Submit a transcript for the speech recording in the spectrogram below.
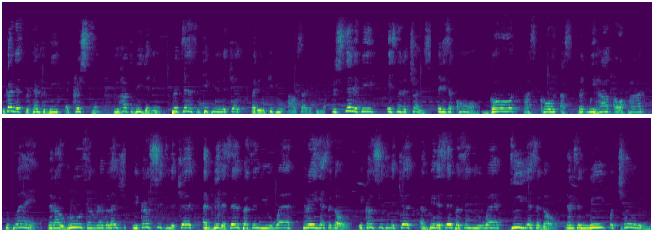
You can't just pretend to be a Christian. You have to be genuine. Pretense will keep you in the church, but it will keep you outside the kingdom. Christianity is not a choice. It is a call. God has called us, but we have our part to play. There are rules and regulations. You can't sit in the church and be the same person you were three years ago. You can't sit in the church and be the same person you were two years ago. There is a need for change.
